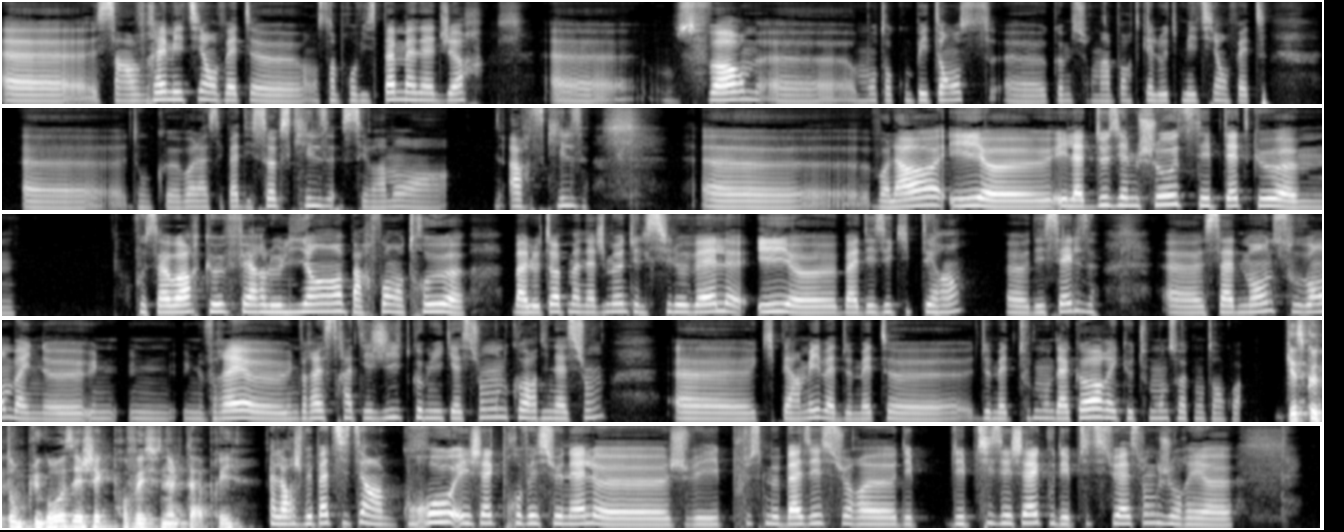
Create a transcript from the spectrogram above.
c'est un vrai métier en fait. on s'improvise pas manager. on se forme, on monte en compétences comme sur n'importe quel autre métier en fait. donc voilà, c'est pas des soft skills, c'est vraiment un hard skills. voilà. Et, la deuxième chose, c'est peut-être que faut savoir que faire le lien parfois entre bah, le top management et le C-level et bah, des équipes terrain, des sales, ça demande souvent bah, une, une, vraie, une vraie stratégie de communication, de coordination qui permet de, mettre, de mettre tout le monde d'accord et que tout le monde soit content. Quoi. Qu'est-ce que ton plus gros échec professionnel t'a appris? Alors, je ne vais pas te citer un gros échec professionnel. je vais plus me baser sur des, des, petits échecs ou des petites situations que j'aurais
